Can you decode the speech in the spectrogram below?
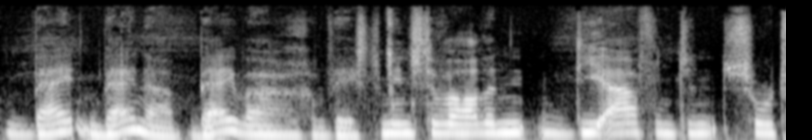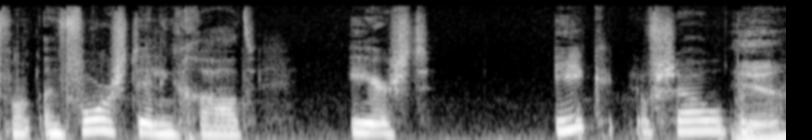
bij, bijna bij waren geweest. Tenminste, we hadden die avond een soort van een voorstelling gehad. Eerst ik of zo. Op een, Ja.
